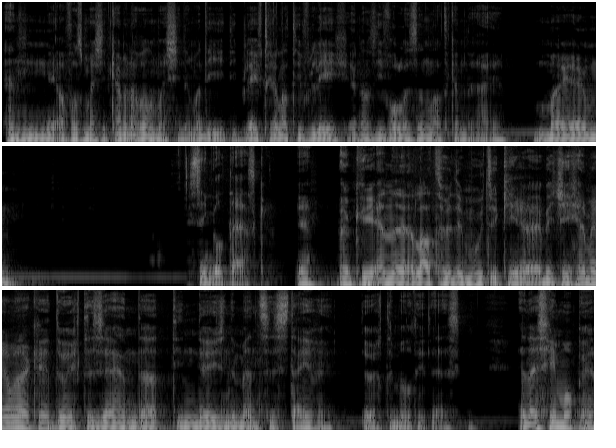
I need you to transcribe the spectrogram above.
En mijn afwasmachine, ik heb een afwasmachine, maar die, die blijft relatief leeg. En als die vol is, dan laat ik hem draaien. Maar um, single task. Ja. Oké, en uh, laten we de moed een keer een beetje grimmer maken door te zeggen dat tienduizenden mensen sterven door te multitasken. En dat is geen mop, hè.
